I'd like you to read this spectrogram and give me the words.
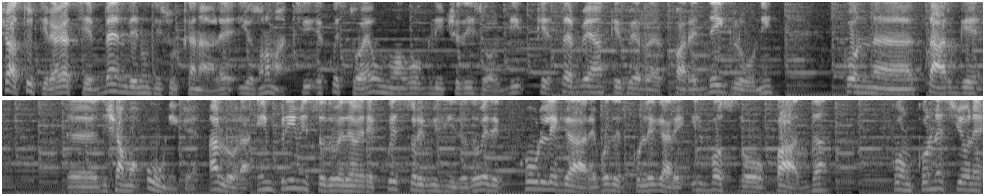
Ciao a tutti ragazzi e benvenuti sul canale, io sono Maxi e questo è un nuovo glitch dei soldi che serve anche per fare dei cloni con eh, targhe eh, diciamo uniche. Allora in primis dovete avere questo requisito. Dovete collegare poter collegare il vostro pad con connessione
